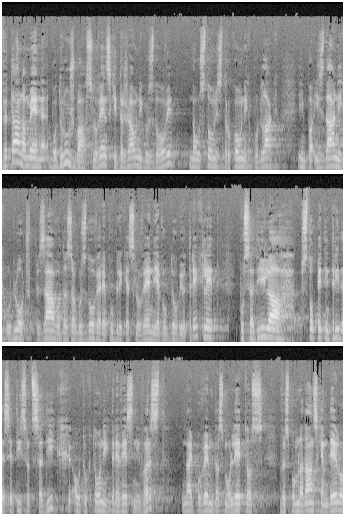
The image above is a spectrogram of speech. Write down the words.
V ta namen bo družba slovenskih državnih gozdovi na osnovi strokovnih podlag in pa izdanih odločb Zavoda za gozdove Republike Slovenije v obdobju treh let posadila 135 tisoč sadik avtohtonih drevesnih vrst, Naj povem, da smo letos v spomladanskem delu,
